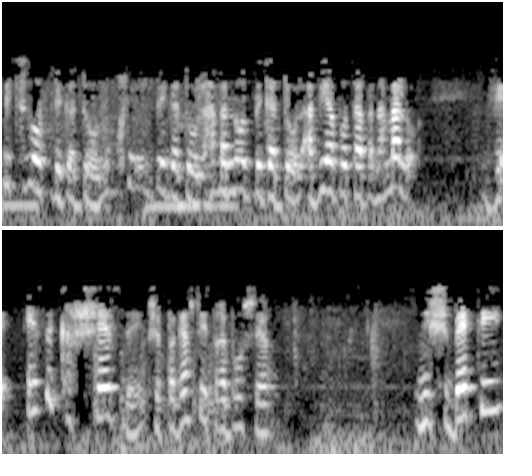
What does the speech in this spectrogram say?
מצוות בגדול, רוחניות בגדול, הבנות בגדול, אבי אבות הבנה, מה לא? ואיזה קשה זה, כשפגשתי את רב אושר, נשבתי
